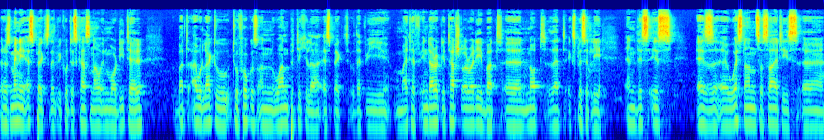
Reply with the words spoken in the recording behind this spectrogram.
there's many aspects that we could discuss now in more detail, but I would like to, to focus on one particular aspect that we might have indirectly touched already, but uh, not that explicitly. And this is as uh, Western societies, uh,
